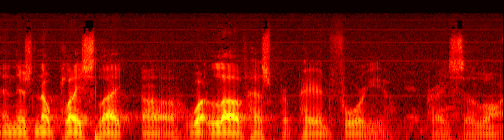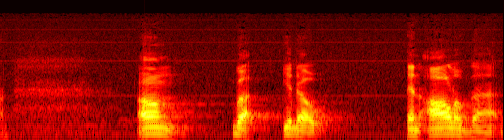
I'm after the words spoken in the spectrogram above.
And there's no place like uh, what love has prepared for you. Praise the Lord. Um, but, you know, in all of that,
